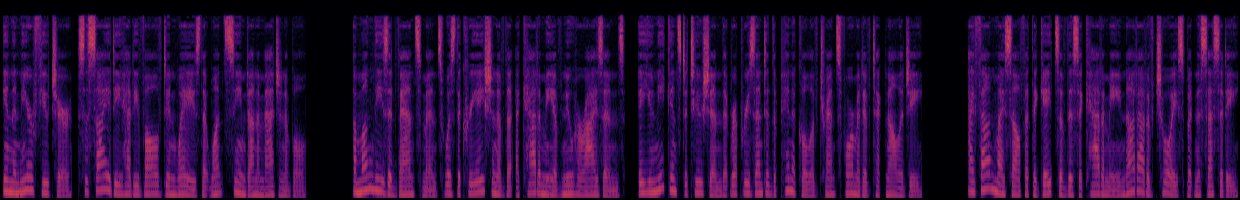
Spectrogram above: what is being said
In the near future, society had evolved in ways that once seemed unimaginable. Among these advancements was the creation of the Academy of New Horizons, a unique institution that represented the pinnacle of transformative technology. I found myself at the gates of this academy not out of choice but necessity.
